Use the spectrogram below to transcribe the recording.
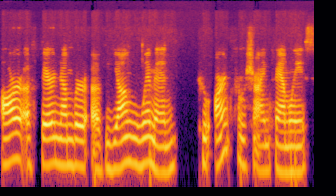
are a fair number of young women who aren't from shrine families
